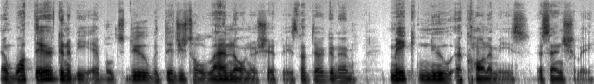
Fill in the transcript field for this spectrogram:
And what they're going to be able to do with digital land ownership is that they're going to make new economies, essentially.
